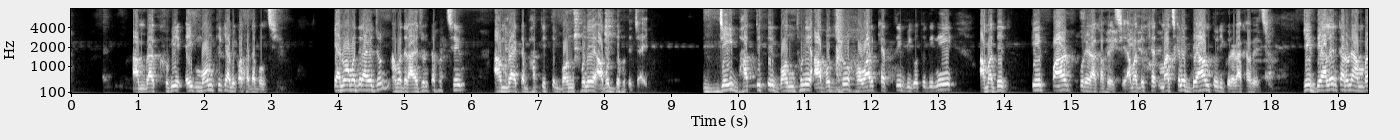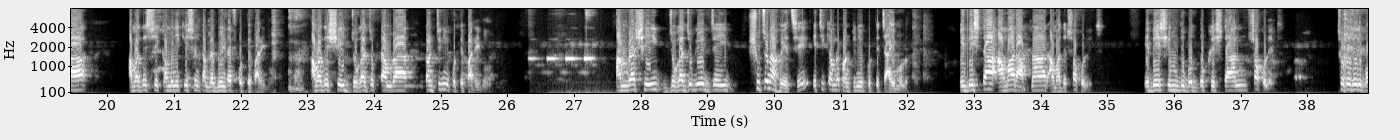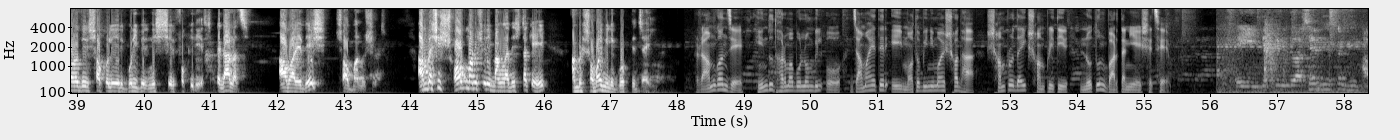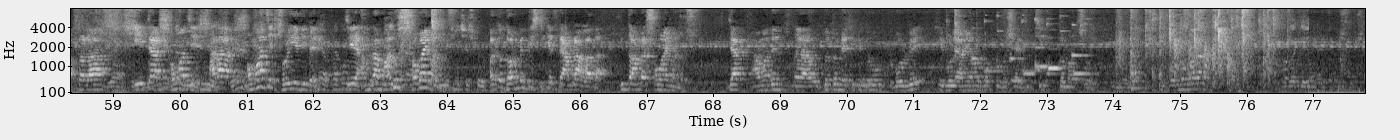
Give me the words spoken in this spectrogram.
আমরা খুবই, এই মন থেকে আমি কথাটা বলছি। কেন আমাদের আয়োজন? আমাদের আয়োজনটা হচ্ছে আমরা একটা ভ্রাতৃত্বের বন্ধনে আবদ্ধ হতে চাই। যেই ভ্রাতৃত্বের বন্ধনে আবদ্ধ হওয়ার ক্ষেত্রে বিগত দিনে আমাদেরকে পার্ট করে রাখা হয়েছে। আমাদের মাঝখানে দেয়াল তৈরি করে রাখা হয়েছে। যে দেয়ালের কারণে আমরা আমাদের সেই কমিউনিকেশনটা আমরা বিল্ড আপ করতে পারিনি। আমাদের সেই যোগাযোগটা আমরা কন্টিনিউ করতে পারিনি। আমরা সেই যোগাযোগের যেই সূচনা হয়েছে, এটিকে আমরা কন্টিনিউ করতে চাই মূলত। এই দেশটা আমার, আপনার, আমাদের সকলের। এ দেশ হিন্দু, বৌদ্ধ, খ্রিস্টান সকলের। ছোটদের, বড়দের, সকলের, গরিবের, নিঃস্বের, ফকিরের একটা গান আছে, আমার এ দেশ সব মানুষের। আমরা সেই সব মানুষের এই বাংলাদেশটাকে আমরা সবাই মিলে গড়তে চাই। রামগঞ্জে হিন্দু ধর্মাবলম্বী ও জামায়াতের এই মতবিনিময় সভা সাম্প্রদায়িক সম্প্রীতির নতুন বার্তা নিয়ে এসেছে। এই আছেন, আপনারা এটা সমাজে, সারা সমাজে ছড়িয়ে দিবেন যে আমরা মানুষ সবাই মানুষ। হয়তো ধর্মের দৃষ্টিক্ষেত্রে আমরা আলাদা, কিন্তু আমরা মানুষ। যাক, আমাদের নেতৃবৃন্দ বলবে এই বলে আমি আমার বক্তব্য শেষ দিচ্ছি। ধন্যবাদ ধন্যবাদ।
